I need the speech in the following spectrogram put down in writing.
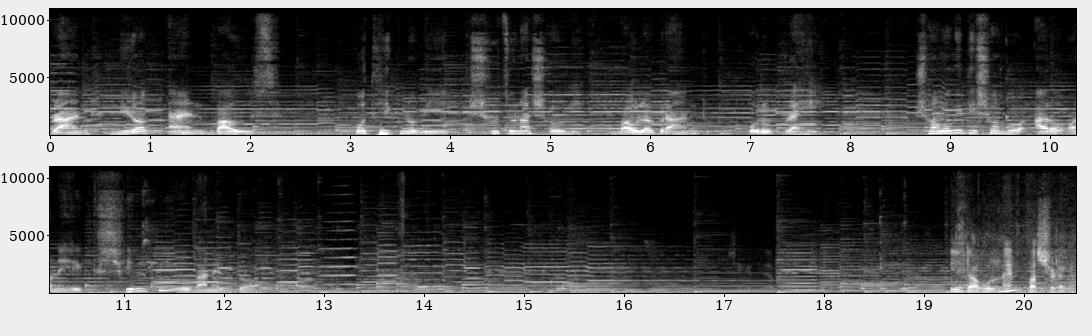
band Nirob and Bauls. Pothik Nobi Suchona Shouli Baula band Arup Rahi Shomogiti সহ আরও অনেক শিল্পী ও গানের দল। ডাবল নেন পাঁচশো টাকা।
